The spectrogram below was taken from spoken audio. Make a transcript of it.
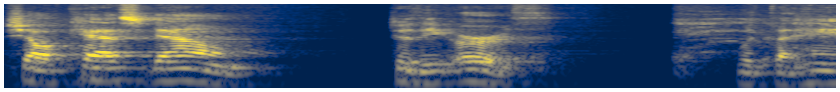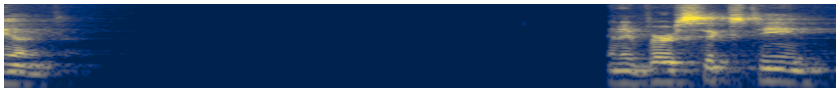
shall cast down to the earth with the hand. And in verse 16,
